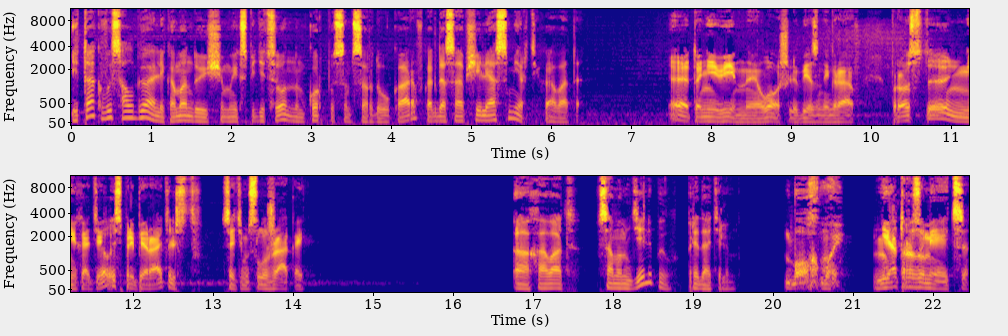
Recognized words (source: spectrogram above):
Итак, вы солгали командующему экспедиционным корпусом сардуукаров, когда сообщили о смерти Хавата. Это невинная ложь, любезный граф. Просто не хотелось препирательств с этим служакой. А Хават в самом деле был предателем? Бог мой! Нет, разумеется.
